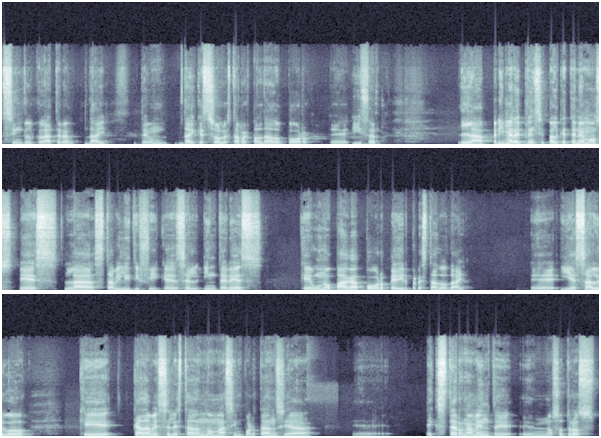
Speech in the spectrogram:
Single Collateral DAI, de un DAI que solo está respaldado por eh, Ether, la primera y principal que tenemos es la Stability Fee, que es el interés que uno paga por pedir prestado DAI. Eh, y es algo que cada vez se le está dando más importancia externamente. nosotros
